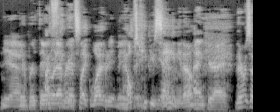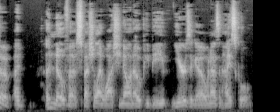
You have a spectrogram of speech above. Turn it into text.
yeah. their birthday or I whatever. think that's like what pretty helps keep you Yeah. sane. You know, I think you're right. there was a, a a Nova special I watched, you know, on OPB years ago when I was in high school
